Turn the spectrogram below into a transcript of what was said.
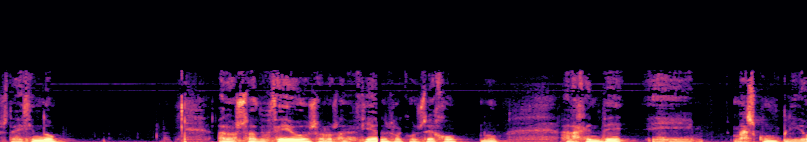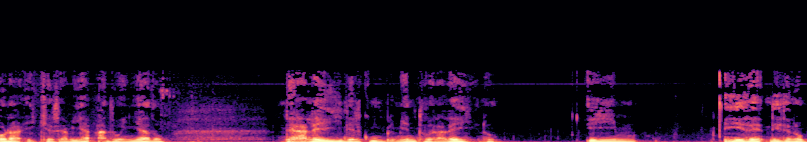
Está diciendo a los saduceos, a los ancianos, al consejo, ¿no? A la gente eh, más cumplidora y que se había adueñado de la ley, del cumplimiento de la ley, ¿no? Y, dice, dice, ¿no?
